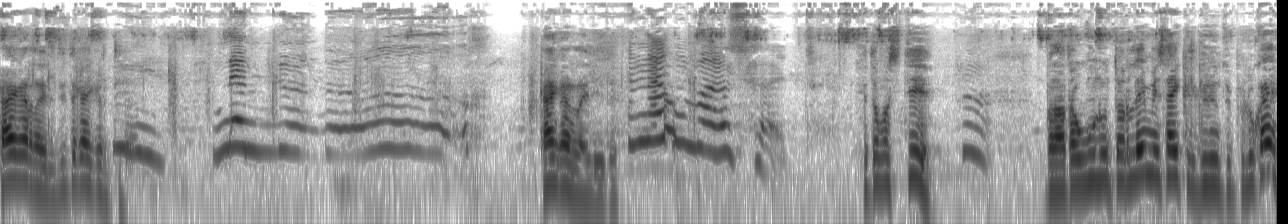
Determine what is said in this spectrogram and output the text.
काय करायला लागली? तिथे काय करते? काय करायला लागली इथे? इथं बसते? बरं आता ऊन उतरलंय मी सायकल घेऊन येतो. पिलू काय?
